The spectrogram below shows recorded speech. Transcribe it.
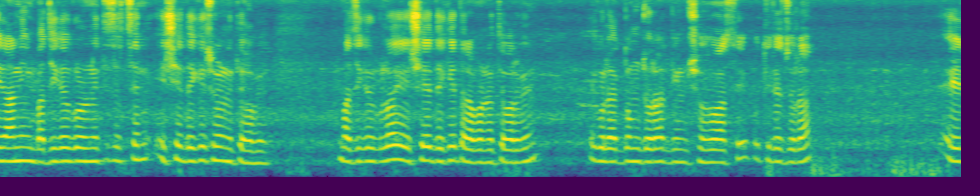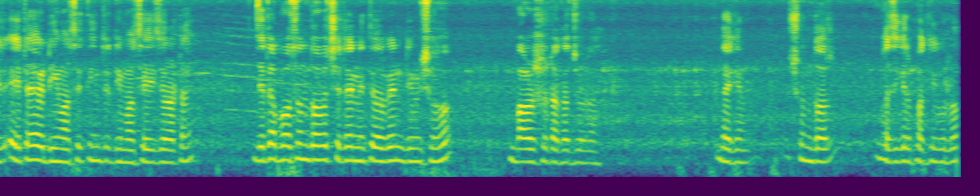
এই রানিং বাজিকারগুলো নিতে চাচ্ছেন, এসে দেখে শুনে নিতে হবে। বাজিকারগুলো এসে দেখে তারপর নিতে পারবেন। এগুলো একদম জোড়া ডিম সহ আছে প্রতিটা জোড়া। এটাও ডিম আছে, তিনটে ডিম আছে এই জোড়াটায়। যেটা পছন্দ হবে সেটাই নিতে পারবেন ডিম সহ বারোশো টাকা জোড়া। দেখেন, সুন্দর বাজিকের পাখিগুলো।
